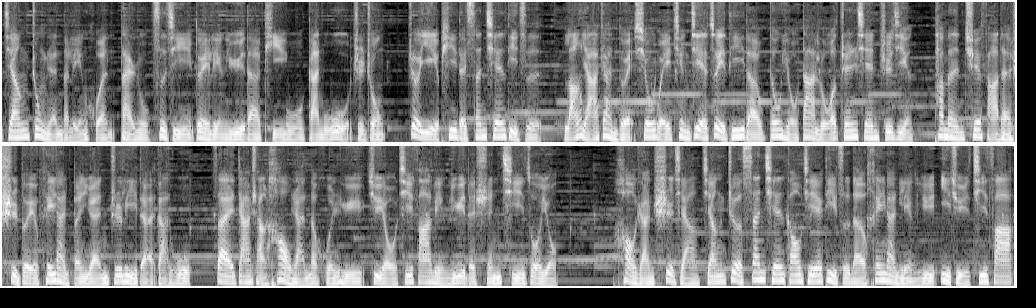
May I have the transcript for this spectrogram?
将众人的灵魂带入自己对领域的体悟感悟之中。这一批的三千弟子，狼牙战队修为境界最低的都有大罗真仙之境。他们缺乏的是对黑暗本源之力的感悟，再加上浩然的魂语具有激发领域的神奇作用。浩然是想将这三千高阶弟子的黑暗领域一举激发，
